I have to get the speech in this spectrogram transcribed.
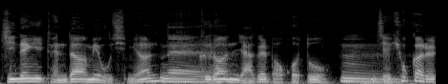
진행이 된 다음에 오시면 네. 그런 약을 먹어도 음. 이제 효과를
